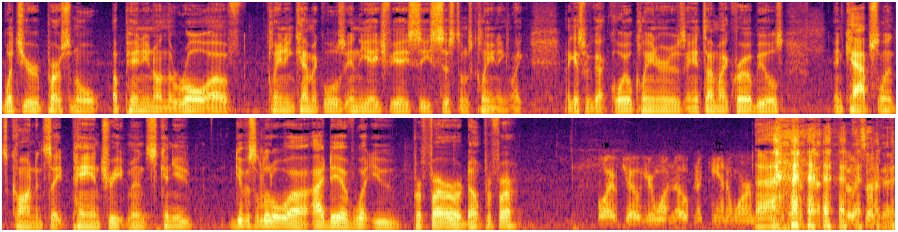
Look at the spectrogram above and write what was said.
what's your personal opinion on the role of cleaning chemicals in the HVAC systems cleaning? Like, I guess we've got coil cleaners, antimicrobials, encapsulants, condensate pan treatments. Can you give us a little uh, idea of what you prefer or don't prefer? Boy, Joe, you're wanting to open a can of worms. That's okay.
